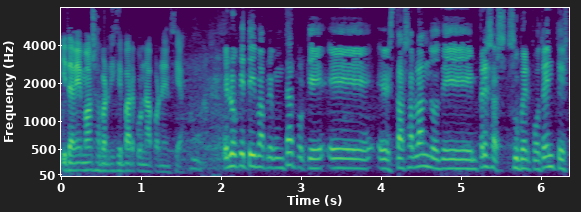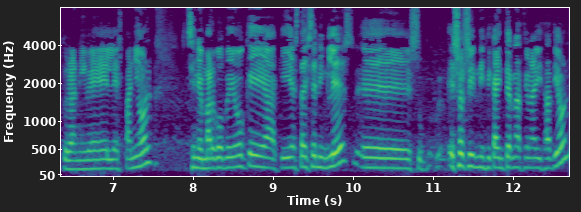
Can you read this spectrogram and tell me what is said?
y también vamos a participar con una ponencia. Es lo que te iba a preguntar porque eh, estás hablando de empresas súper potentes pero a nivel español. Sin embargo, veo que aquí estáis en inglés. Eh, ¿Eso significa internacionalización?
